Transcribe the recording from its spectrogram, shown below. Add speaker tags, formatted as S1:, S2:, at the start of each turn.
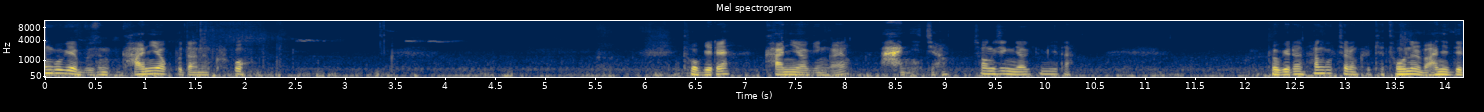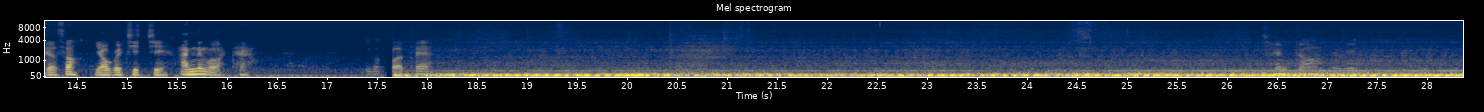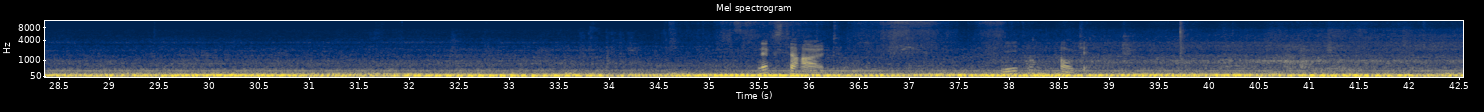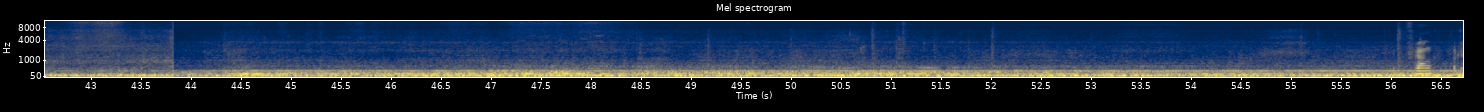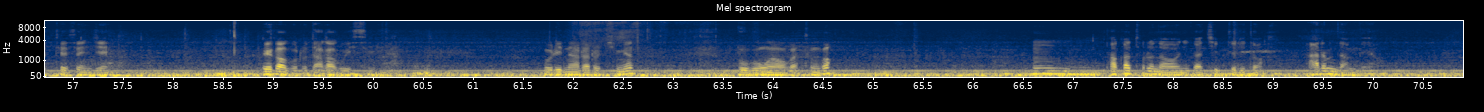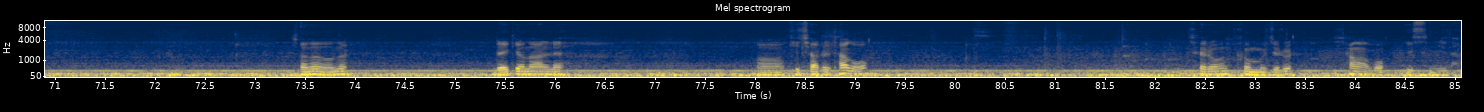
S1: 한국의 무슨 간이역보다는 크고 독일의 간이역인가요? 아니죠. 정식역입니다. 독일은 한국처럼 그렇게 돈을 많이 들여서 역을 짓지 않는 것 같아요. 이것 같아. 재밌다 여기. Next halt. Niederhausen. 프랑크푸르트에서 이제 외곽으로 나가고 있습니다. 우리나라로 치면 무궁화호 같은 거. 음, 바깥으로 나오니까 집들이 더 아름답네요. 저는 오늘 레겨날레 어, 기차를 타고 새로운 근무지를 향하고 있습니다.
